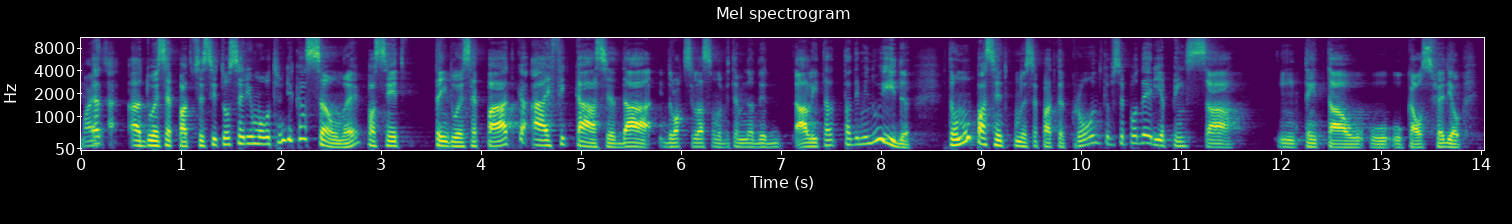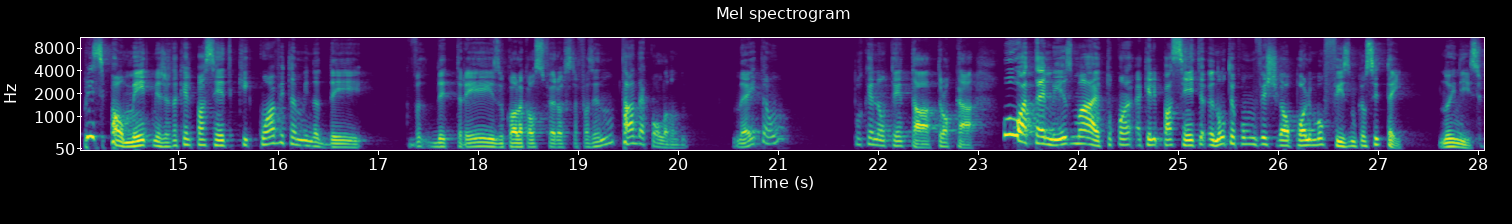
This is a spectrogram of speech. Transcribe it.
Mas A, a doença hepática que você citou seria uma outra indicação, né? O paciente tem doença hepática, a eficácia da hidroxilação da vitamina D ali está diminuída. Então, num paciente com doença hepática crônica, você poderia pensar em tentar o, o, o calcifediol. Principalmente, minha gente, aquele paciente que com a vitamina D, D3, o colecalciferol que você está fazendo, não está decolando. Né? Então, por que não tentar trocar? Ou até mesmo, ah, eu tô com aquele paciente, eu não tenho como investigar o polimorfismo que eu citei no início.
